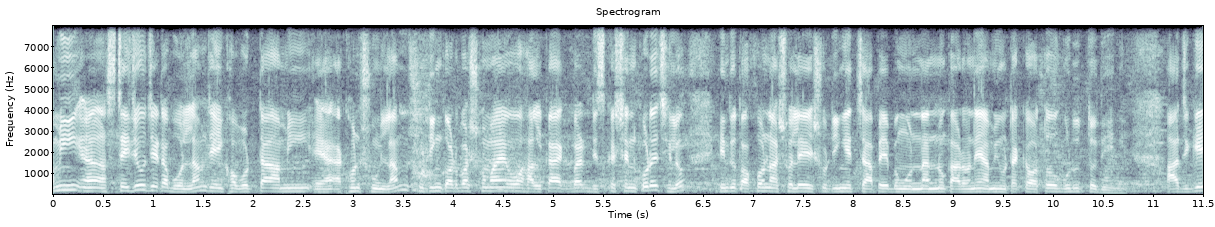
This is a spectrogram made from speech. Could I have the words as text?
আমি স্টেজেও যেটা বললাম যে এই খবরটা আমি এখন শুনলাম। শুটিং করবার সময় ও হালকা একবার ডিসকাশন করেছিল, কিন্তু তখন আসলে শুটিংয়ের চাপে এবং অন্যান্য কারণে আমি ওটাকে অত গুরুত্ব দিইনি। আজকে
